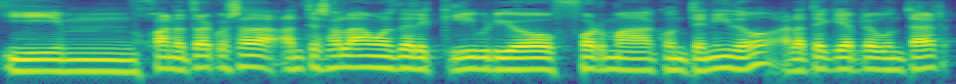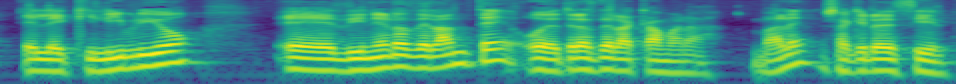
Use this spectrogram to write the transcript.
Y mm, Juan, otra cosa, antes hablábamos del equilibrio forma-contenido, ahora te quiero preguntar el equilibrio eh, dinero delante o detrás de la cámara, ¿vale? O sea, quiero decir,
